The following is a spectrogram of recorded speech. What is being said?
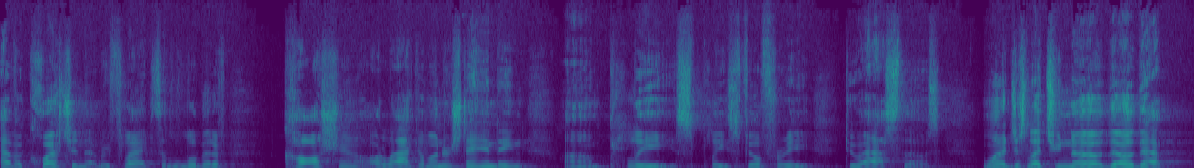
have a question that reflects a little bit of caution or lack of understanding. Um, please, please feel free to ask those. I want to just let you know, though, that,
